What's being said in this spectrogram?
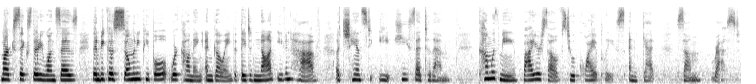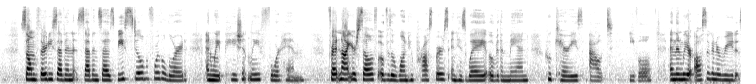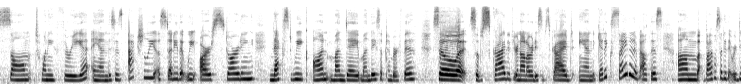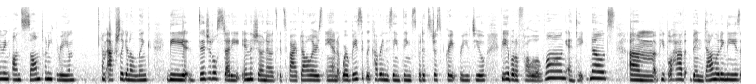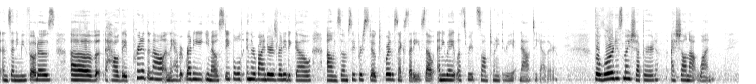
Mark 6:31 says, "Then because so many people were coming and going that they did not even have a chance to eat, he said to them, "Come with me by yourselves to a quiet place and get some rest." Psalm 37 7 says, Be still before the Lord and wait patiently for him. Fret not yourself over the one who prospers in his way, over the man who carries out evil. And then we are also going to read Psalm 23, and this is actually a study that we are starting next week on Monday, Monday, September 5th. So uh, subscribe if you're not already subscribed and get excited about this um, Bible study that we're doing on Psalm 23 I'm actually going to link the digital study in the show notes. It's $5 and we're basically covering the same things, but it's just great for you to be able to follow along and take notes. Um, people have been downloading these and sending me photos of how they've printed them out and they have it ready, you know, stapled in their binders, ready to go. Um, so I'm super stoked for this next study. So, anyway, let's read Psalm 23 now together. The Lord is my shepherd, I shall not want.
